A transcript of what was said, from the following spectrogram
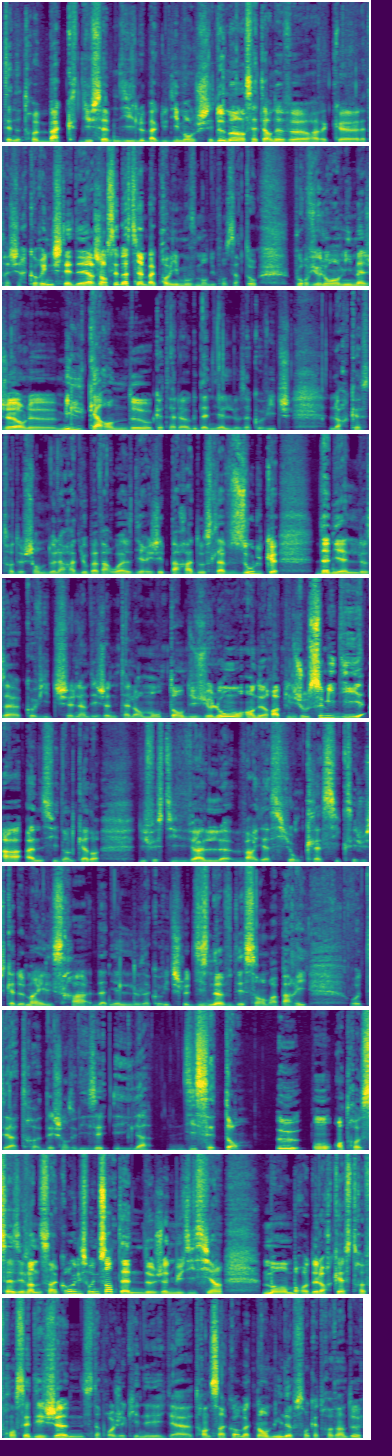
C'était notre bac du samedi, le bac du dimanche. C'est demain, 7h-9h, avec euh, la très chère Corinne Schneider, Jean-Sébastien Bach, premier mouvement du concerto pour violon en mi majeur, le 1042 au catalogue, Daniel Lozakovic, l'orchestre de chambre de la radio bavaroise dirigé par Radoslav Zulk. Daniel Lozakovic, l'un des jeunes talents montants du violon en Europe. Il joue ce midi à Annecy dans le cadre du festival Variation Classique. C'est jusqu'à demain et il sera, Daniel Lozakovic, le 19 décembre à Paris, au théâtre des Champs-Élysées, et il a 17 ans. Eux ont entre 16 et 25 ans. Ils sont une centaine de jeunes musiciens, membres de l'Orchestre français des jeunes. C'est un projet qui est né il y a 35 ans maintenant, en 1982.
